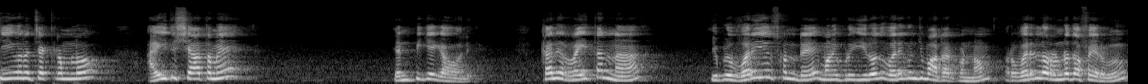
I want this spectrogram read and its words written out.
జీవన చక్రంలో ఐదు శాతమే ఎన్పికే కావాలి. కానీ రైతన్న ఇప్పుడు వరి చూసుకుంటే మనం ఇప్పుడు ఈరోజు వరి గురించి మాట్లాడుకున్నాం వరిలో రెండో దఫా ఎరువు.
